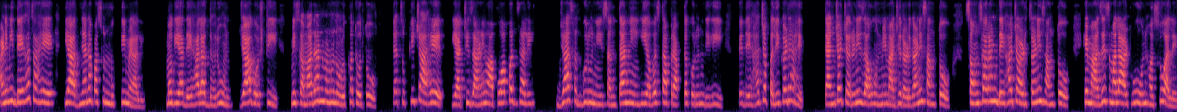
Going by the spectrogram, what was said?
आणि मी देहच आहे या अज्ञानापासून मुक्ती मिळाली. मग या देहाला धरून ज्या गोष्टी मी समाधान म्हणून ओळखत होतो त्या चुकीच्या आहेत याची जाणीव आपोआपच झाली. ज्या सद्गुरूंनी संतांनी ही अवस्था प्राप्त करून दिली ते देहाच्या पलीकडे आहेत. त्यांच्या चरणी जाऊन मी माझी रडगाणी सांगतो संसारण देहाच्या अडचणी सांगतो हे माझेच मला आठवून हसू आले.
